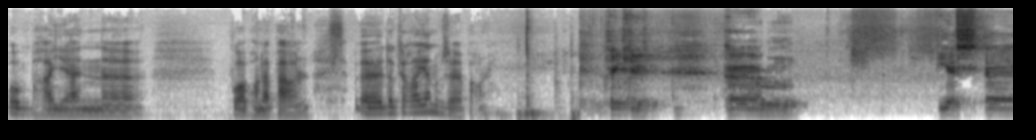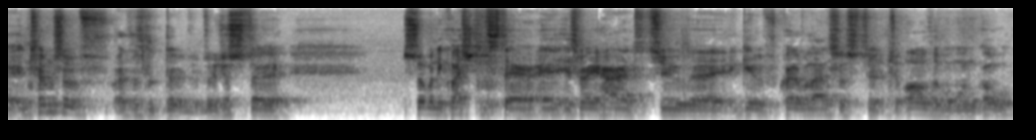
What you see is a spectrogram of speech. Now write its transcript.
O'Brien euh, pourra prendre la parole. Euh, docteur Ryan, vous avez la parole. Thank you. Um, yes, uh, in terms of, uh, there are just uh, so many questions there, it's very hard to uh, give credible answers to, to all of them in one go.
